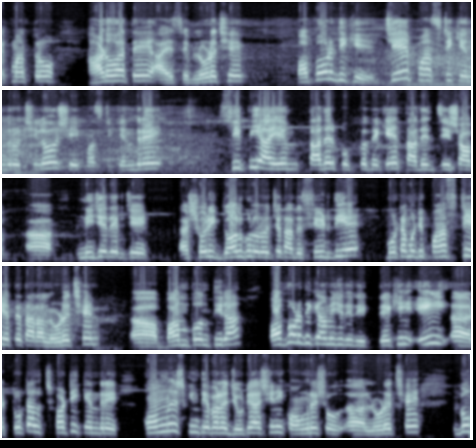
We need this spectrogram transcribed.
একমাত্র হাড়োয়াতে আইএসএফ লড়েছে। অপরদিকে যে পাঁচটি কেন্দ্র ছিল, সেই পাঁচটি কেন্দ্রে সিপিআইএম তাদের পক্ষ থেকে তাদের যেসব নিজেদের যে শরিক দলগুলো রয়েছে তাদের সিট দিয়ে মোটামুটি পাঁচটি এতে তারা লড়েছেন বামপন্থীরা। অপরদিকে আমি যদি দেখ- এই টোটাল ছটি কেন্দ্রে কংগ্রেস কিন্তু এবারে জোটে আসেনি, কংগ্রেসও লড়েছে এবং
